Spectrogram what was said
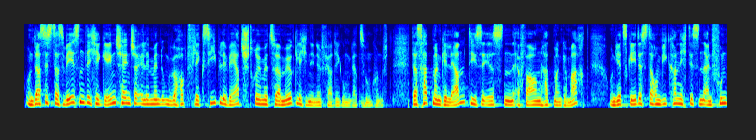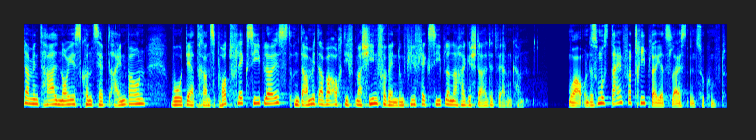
Und das ist das wesentliche Game-Changer-Element, um überhaupt flexible Wertströme zu ermöglichen in den Fertigungen der mhm. Zukunft. Das hat man gelernt, diese ersten Erfahrungen Erfahrungen hat man gemacht. Und jetzt geht es darum, wie kann ich das in ein fundamental neues Konzept einbauen, wo der Transport flexibler ist und damit aber auch die Maschinenverwendung viel flexibler nachher gestaltet werden kann. Wow, und das muss dein Vertriebler jetzt leisten in Zukunft.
